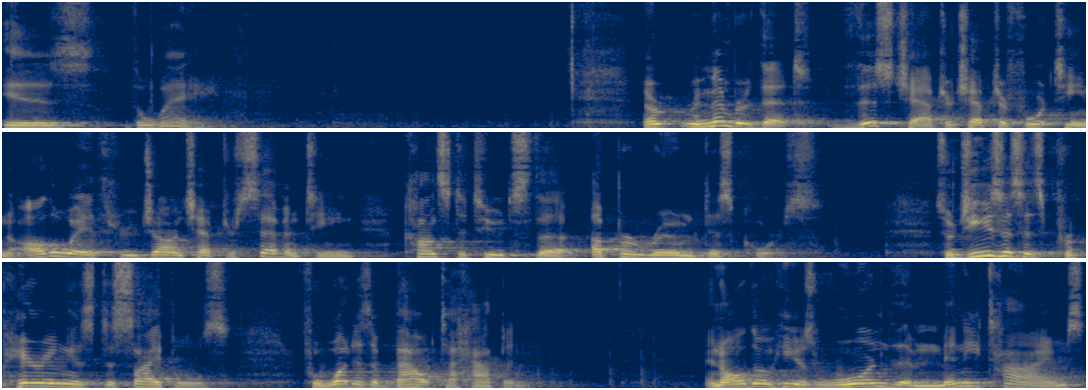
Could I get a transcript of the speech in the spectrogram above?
is the way. Now, remember that this chapter, chapter 14, all the way through John chapter 17, constitutes the upper room discourse. So Jesus is preparing his disciples for what is about to happen. And although he has warned them many times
